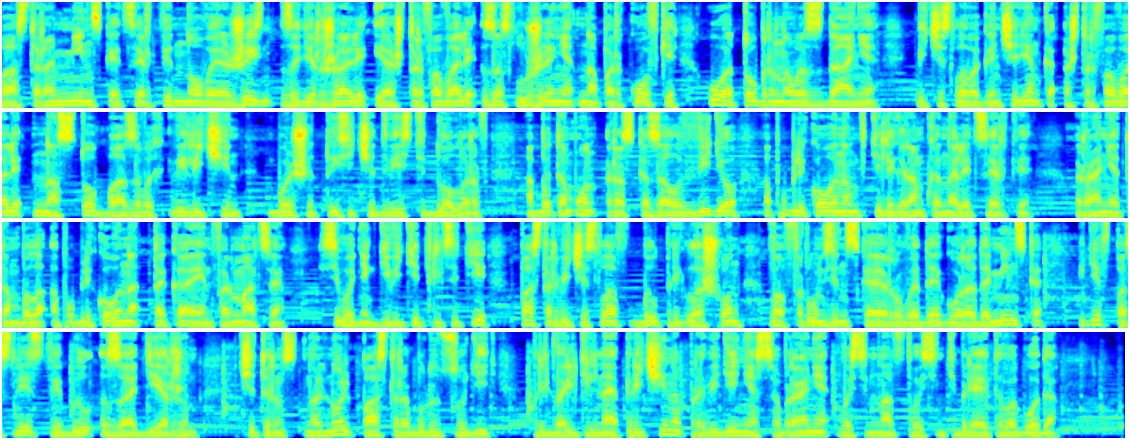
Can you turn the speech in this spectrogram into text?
Пастора Минской церкви «Новая жизнь» задержали и оштрафовали за служение на парковке у отобранного здания. Вячеслава Гончаренко оштрафовали на 100 базовых величин, больше 1200 долларов. Об этом он рассказал в видео, опубликованном в телеграм-канале церкви. Ранее там была опубликована такая информация. Сегодня к 9.30 пастор Вячеслав был приглашен во Фрунзенское РУВД города Минска, где впоследствии был задержан. В 14.00 пастора будут судить. Предварительная Основная причина проведения собрания 18 сентября этого года.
